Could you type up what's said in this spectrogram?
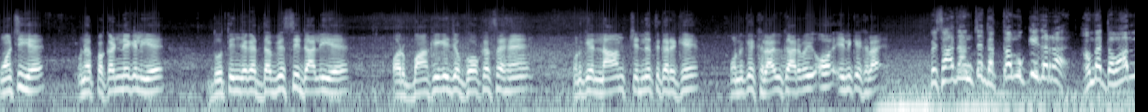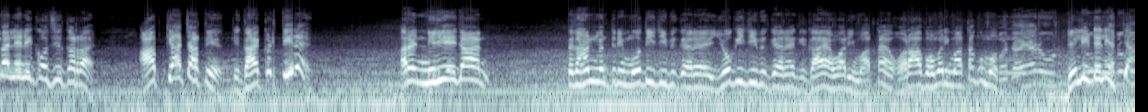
पहुँची है उन्हें पकड़ने के लिए। दो तीन जगह दबियसी डाली है और बाकी के जो गौकस हैं, उनके नाम चिन्हित करके उनके खिलाफ कार्रवाई और इनके खिलाफ प्रशासन हमसे धक्का मुक्की कर रहा है। हमें दबाव में लेने की कोशिश कर रहा है। आप क्या चाहते हैं कि गाय कटती रहे? अरे निरिए जान प्रधानमंत्री मोदी जी भी कह रहे हैं योगी जी भी कह रहे हैं कि गाय हमारी माता है और आप हमारी माता को डेली डेली हत्या।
